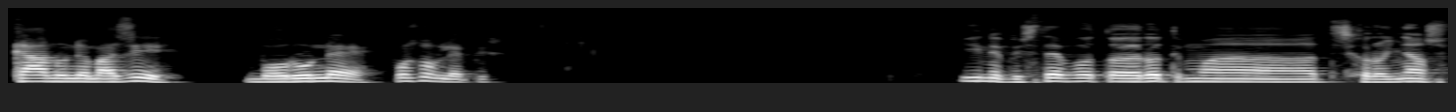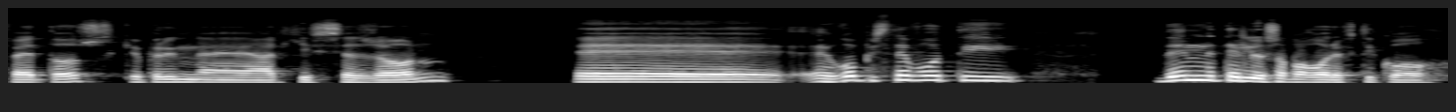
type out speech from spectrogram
κάνουνε μαζί, μπορούνε, πώς το βλέπεις; Είναι πιστεύω το ερώτημα της χρονιάς φέτος και πριν ε, αρχίσει η σεζόν. Ε, εγώ πιστεύω ότι δεν είναι τελείως απαγορευτικό.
